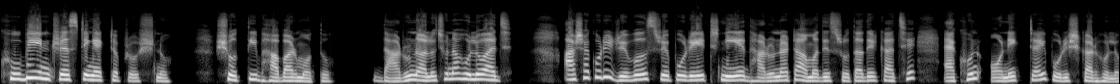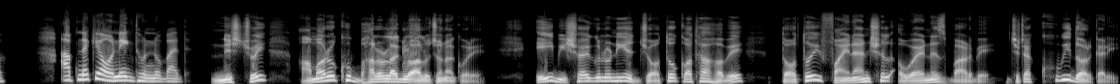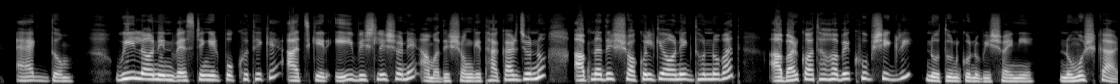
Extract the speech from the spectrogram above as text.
খুবই ইন্টারেস্টিং একটা প্রশ্ন। সত্যি ভাবার মতো। দারুণ আলোচনা হলো আজ। আশা করি রিভার্স রেপো রেট নিয়ে ধারণাটা আমাদের শ্রোতাদের কাছে এখন অনেকটাই পরিষ্কার হলো। আপনাকে অনেক ধন্যবাদ। নিশ্চয়ই, আমারও খুব ভালো লাগল আলোচনা করে। এই বিষয়গুলো নিয়ে যত কথা হবে ততই ফাইন্যান্সিয়াল অ্যাওয়ারনেস বাড়বে, যেটা খুবই দরকারি। একদম। উই লার্ন ইনভেস্টিং এর পক্ষ থেকে আজকের এই বিশ্লেষণে আমাদের সঙ্গে থাকার জন্য আপনাদের সকলকে অনেক ধন্যবাদ। আবার কথা হবে খুব শীঘ্রই নতুন কোনো বিষয় নিয়ে। নমস্কার।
